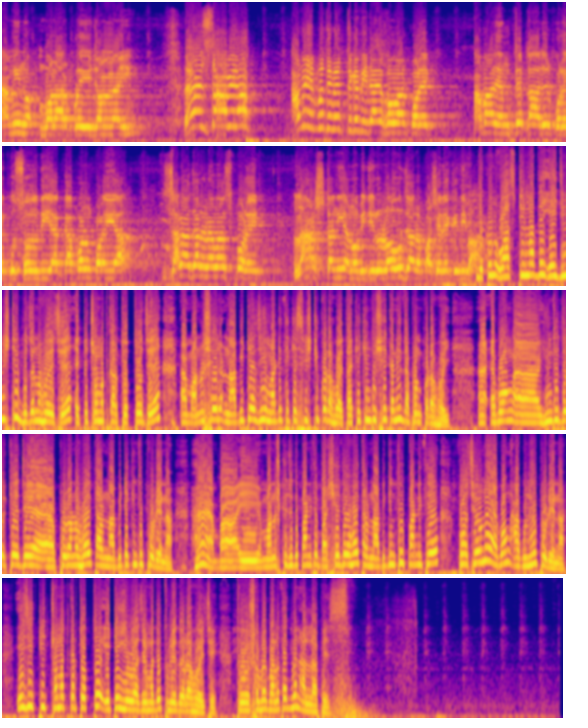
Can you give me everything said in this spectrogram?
আমি বলার প্রয়োজন নাই। আমি পৃথিবীর থেকে বিদায় হওয়ার পরে আমার এতেকালের পরে গোসল দিয়া, কাপড় পরাইয়া জানাজার নামাজ পড়ে লাশটা নিয়ে নবীজির রৌজার পাশে রেখে দিবা। দেখুন, ওয়াজটির মধ্যে এই জিনিসটাই বোঝানো হয়েছে একটি চমৎকার তথ্য যে মানুষের নাভিটা যে মাটি থেকে সৃষ্টি করা হয়, তাকে কিন্তু সেখানেই দাপন করা হয়। এবং হিন্দুদেরকে যে পুরানো হয়, তার নাভিটা কিন্তু পড়ে না। হ্যাঁ বা এই মানুষকে যদি পানিতে বাসিয়ে দেওয়া হয়, তার নাভি কিন্তু পানিতে পৌঁছেও না এবং আগুনেও পড়ে না। এই যে একটি চমৎকার তত্ত্ব, এটাই এই ওয়াজের মধ্যে তুলে ধরা হয়েছে। তো সবাই ভালো থাকবেন, আল্লাহ হাফেজ।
